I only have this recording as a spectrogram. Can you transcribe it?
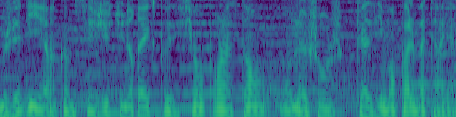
Comme je l'ai dit, hein, comme c'est juste une réexposition, pour l'instant, on ne change quasiment pas le matériel.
